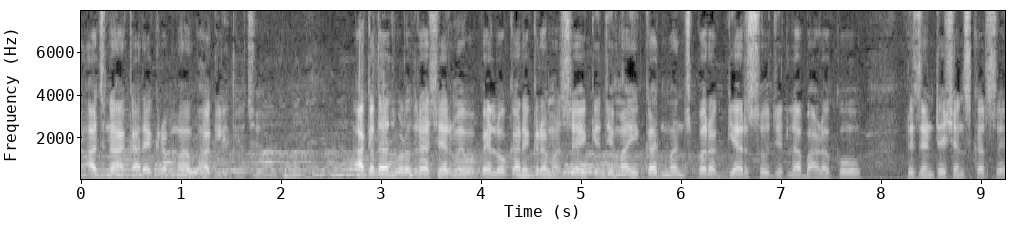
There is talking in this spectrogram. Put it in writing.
આજના કાર્યક્રમમાં ભાગ લીધો છે. આ કદાચ વડોદરા શહેરમાં એવો પહેલો કાર્યક્રમ હશે કે જેમાં એક જ મંચ પર અગિયારસો જેટલા બાળકો પ્રેઝન્ટેશન્સ કરશે.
